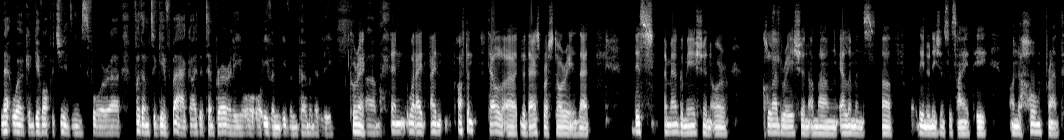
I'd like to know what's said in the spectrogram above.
network and give opportunities for uh, for them to give back either temporarily or, or even even permanently. Correct. Um, and what I I often tell uh, the diaspora story is that this amalgamation or collaboration among elements of the Indonesian society on the home front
